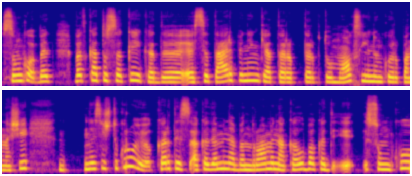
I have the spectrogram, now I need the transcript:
sunku, bet, bet ką tu sakai, kad esi tarpininkė tarp, tarp tų mokslininkų ir panašiai, nes iš tikrųjų kartais akademinė bendruomenė kalba, kad sunku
